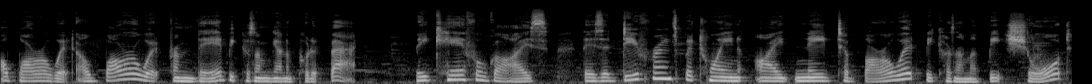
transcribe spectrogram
I'll borrow it. I'll borrow it from there because I'm going to put it back. Be careful, guys. There's a difference between I need to borrow it because I'm a bit short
